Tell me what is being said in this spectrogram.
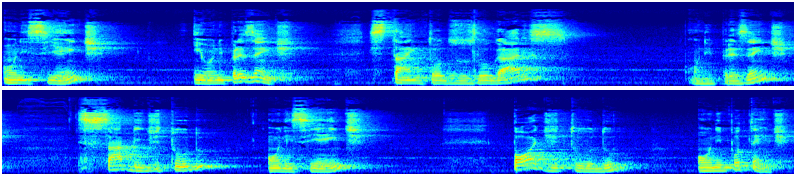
onisciente e onipresente. Está em todos os lugares, onipresente, sabe de tudo, onisciente, pode tudo, onipotente.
